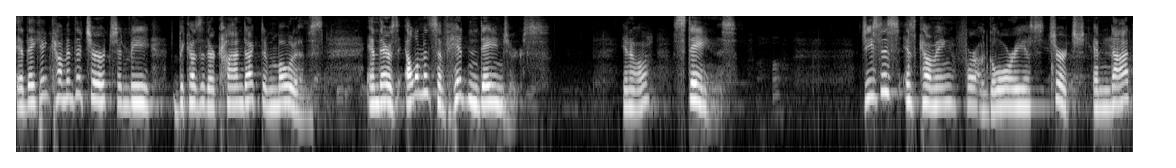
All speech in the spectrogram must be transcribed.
And they can come into church and be because of their conduct and motives. And there's elements of hidden dangers, you know, stains. Jesus is coming for a glorious church and not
